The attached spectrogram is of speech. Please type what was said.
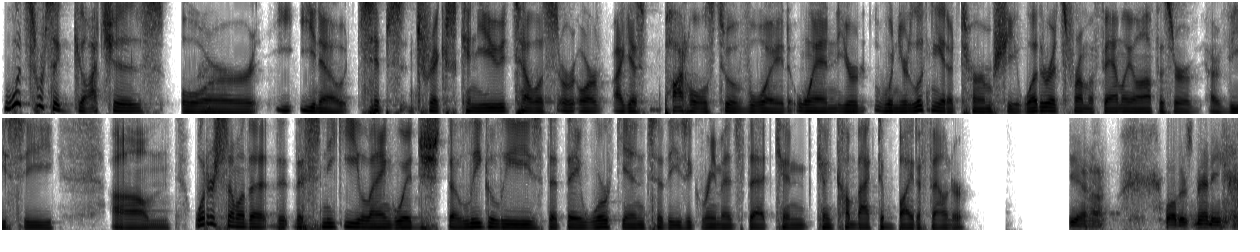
What sorts of gotchas or you know tips and tricks can you tell us or, or i guess potholes to avoid when you're when you're looking at a term sheet whether it's from a family office or a vc um, what are some of the, the, the sneaky language the legalese that they work into these agreements that can can come back to bite a founder? Yeah. Well there's many.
